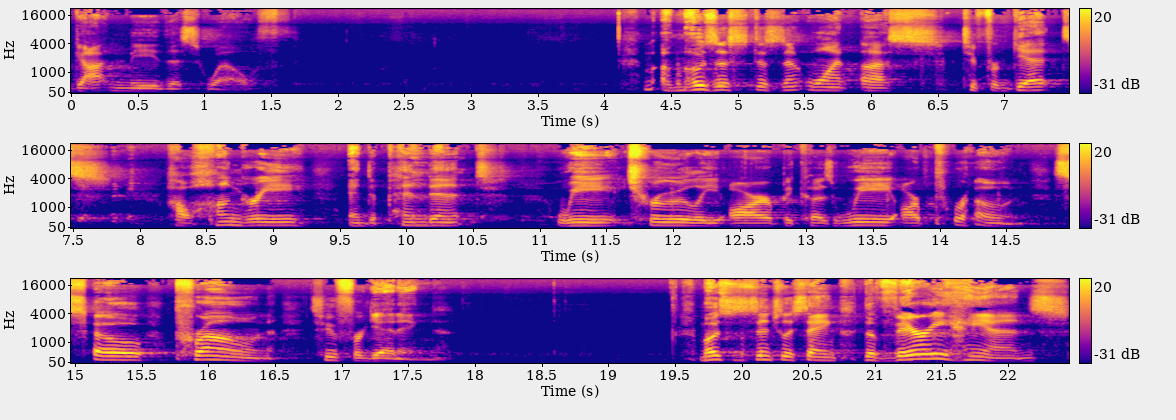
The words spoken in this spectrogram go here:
gotten me this wealth. Uh, Moses doesn't want us to forget how hungry and dependent we truly are because we are prone, so prone to forgetting. Moses is essentially saying the very hands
